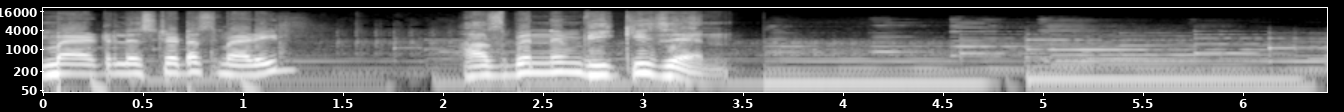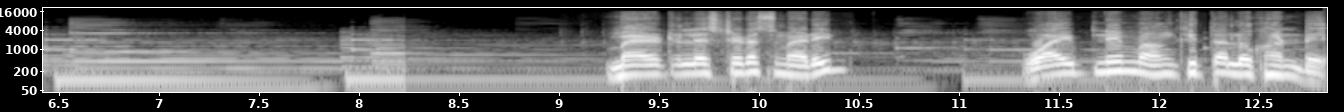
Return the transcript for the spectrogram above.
marital status married husband name Vicky Jain. Marital status married wife name Ankita Lokhande.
